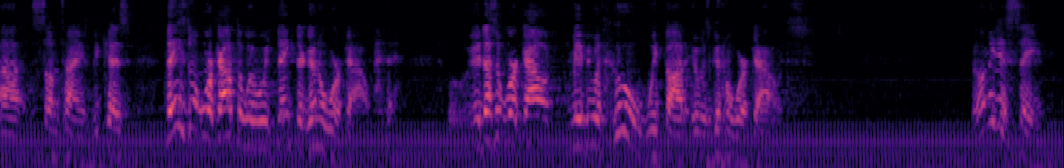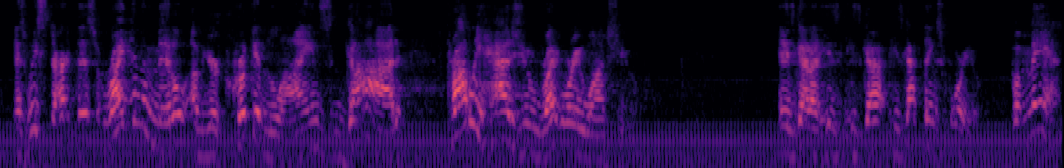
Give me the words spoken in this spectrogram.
uh, sometimes because things don't work out the way we think they're going to work out. it doesn't work out maybe with who we thought it was going to work out. But let me just say, as we start this, right in the middle of your crooked lines, God probably has you right where He wants you. And He's got, a, he's, he's, got, he's got things for you. But man,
